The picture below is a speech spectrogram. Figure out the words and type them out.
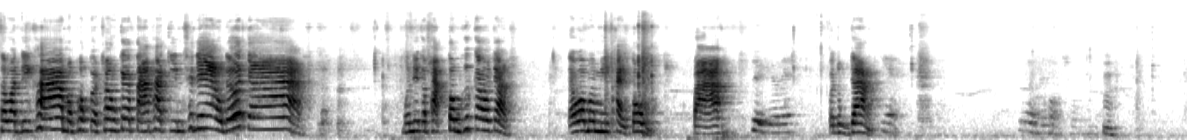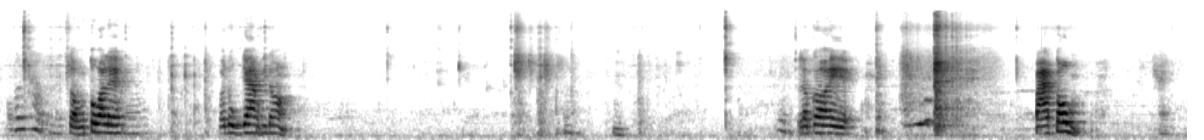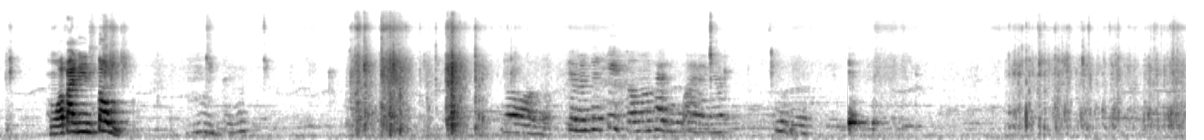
สวัสดีค่ะ มาพบกับช่องแก้วตาพากินชาแนลเด้อจ้าวันนี้ก็ผักต้มคือเก่าจ้ะแต่ว่ามันมีไข่ต้มปลาเหลือเยอะเลยปลาดุกย่างเนี่ยเหลือไม่บอกชมอืมเอาเพิ่งทำเลยสองตัวเลยปลาดุกย่างพี่น้องอืมแล้วก็ไอ้ปลาต้ม หัวปลานินต้มรอเลยเดี๋ยวมันจะติดตัวมันไข่มุกอะไรนะหมดเลย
